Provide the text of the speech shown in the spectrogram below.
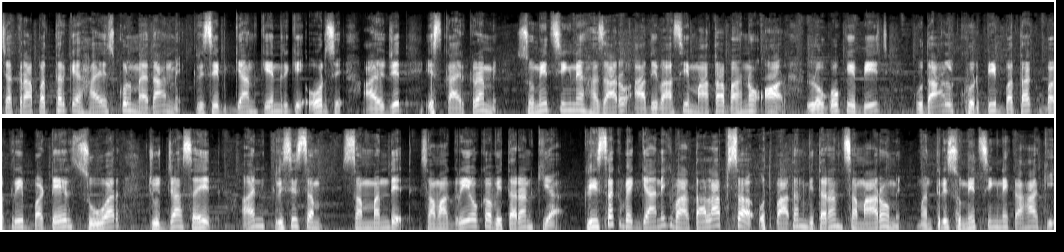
चक्रा पत्थर के हाई स्कूल मैदान में कृषि विज्ञान केंद्र की ओर से आयोजित इस कार्यक्रम में सुमित सिंह ने हज़ारों आदिवासी माता बहनों और लोगों के बीच कुदाल, खुरपी, बतख, बकरी, बटेर, सुअर चुज्जा सहित अन्य कृषि संबंधित सामग्रियों का वितरण किया। कृषक वैज्ञानिक वार्तालाप सह उत्पादन वितरण समारोह में मंत्री सुमित सिंह ने कहा कि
